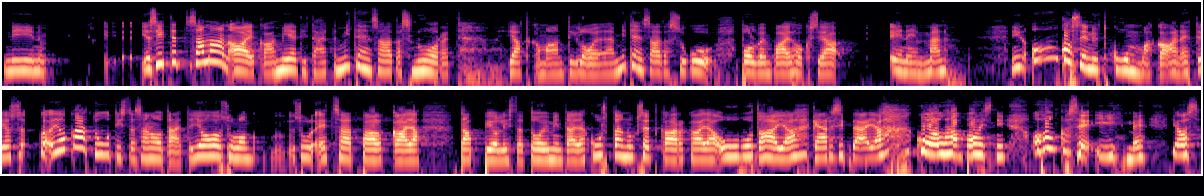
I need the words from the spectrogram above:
Niin, ja sitten samaan aikaan mietitään, että miten saataisiin nuoret jatkamaan tiloja ja miten saataisiin sukupolvenvaihoksia enemmän. Niin onko se nyt kummakaan, että jos joka tuutista sanotaan, että joo, sulla on, sul, et saat palkkaa ja tappiollista toimintaa ja kustannukset karkaa ja uuvutaan ja kärsitään ja kuollaan pois, niin onko se ihme, jos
